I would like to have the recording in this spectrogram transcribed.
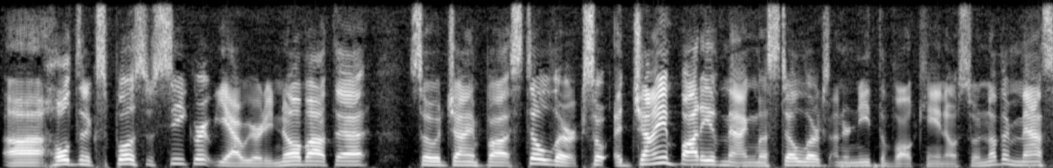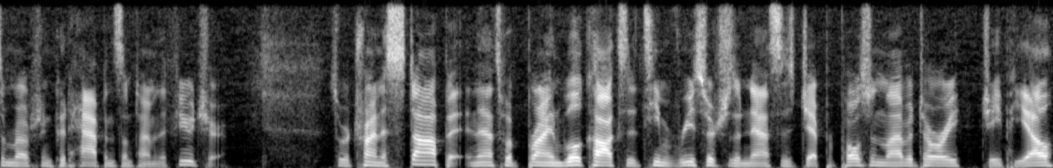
Uh, holds an explosive secret. Yeah, we already know about that. So a giant body still lurks. So a giant body of magma still lurks underneath the volcano. So another massive eruption could happen sometime in the future. So we're trying to stop it, and that's what Brian Wilcox and a team of researchers of NASA's Jet Propulsion Laboratory (JPL)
